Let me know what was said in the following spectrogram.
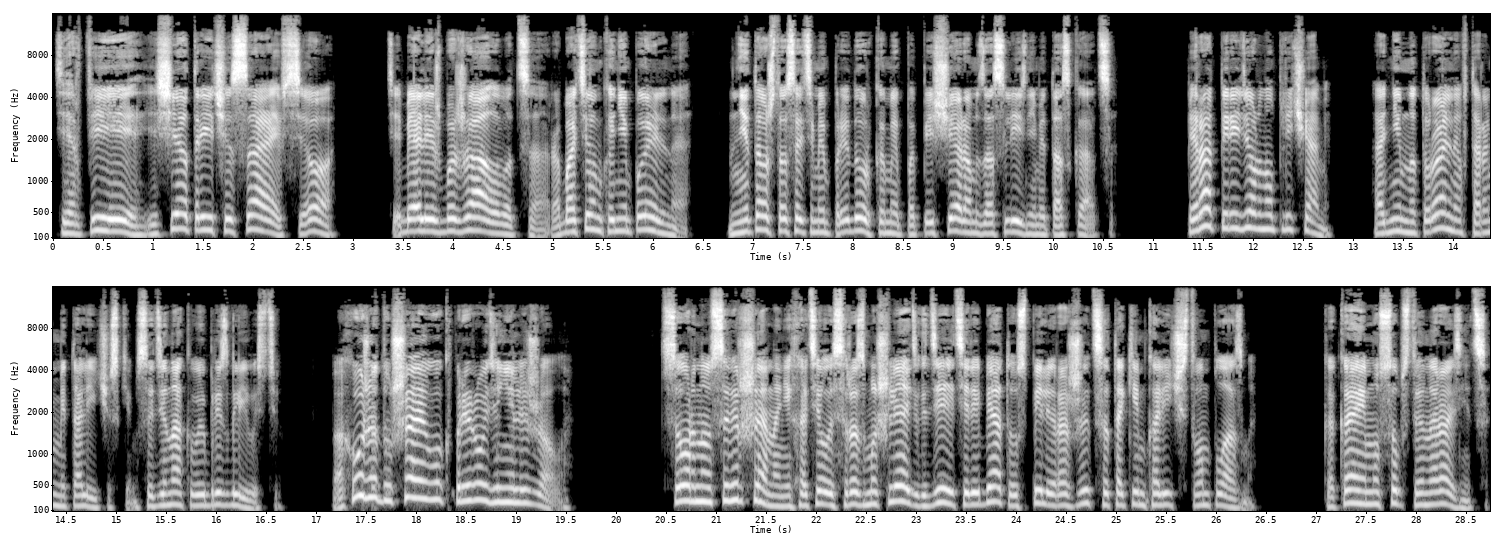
«Терпи, еще три часа и все. Тебя лишь бы жаловаться, работенка не пыльная. Не то что с этими придурками по пещерам за слизнями таскаться». Пират передернул плечами, одним натуральным, вторым металлическим, с одинаковой брезгливостью. Похоже, душа его к природе не лежала. Цорну совершенно не хотелось размышлять, где эти ребята успели разжиться таким количеством плазмы. Какая ему, собственно, разница?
